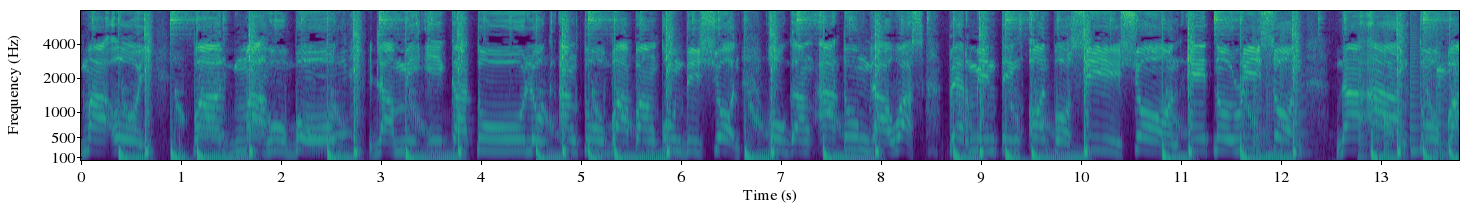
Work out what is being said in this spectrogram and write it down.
maoy Pag mahubog Lami ikatulog ang tuba pang kondisyon. Ug ang atong lawas Perminting on position. Ain't no reason na ang tuba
